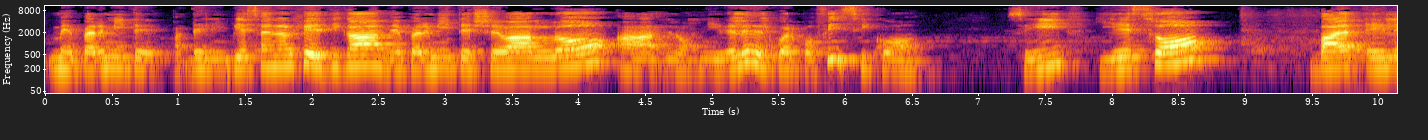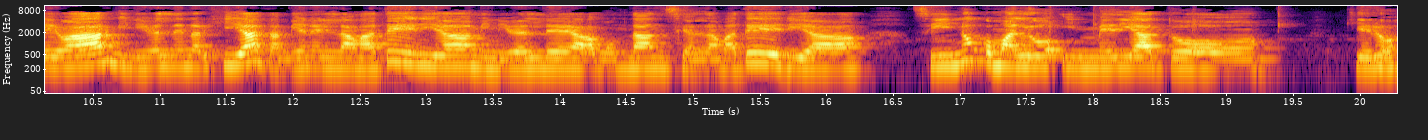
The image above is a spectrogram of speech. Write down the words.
Me permite, de limpieza energética, me permite llevarlo a los niveles del cuerpo físico, ¿sí? Y eso va a elevar mi nivel de energía también en la materia, mi nivel de abundancia en la materia, ¿sí? No como algo inmediato quiero,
